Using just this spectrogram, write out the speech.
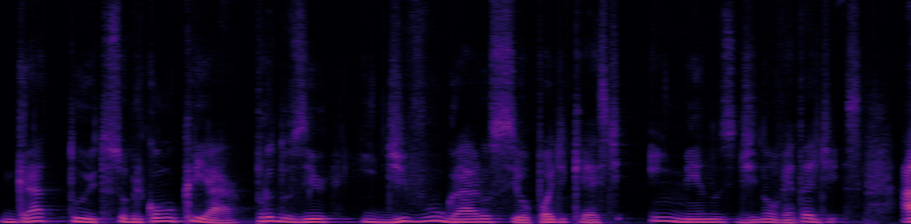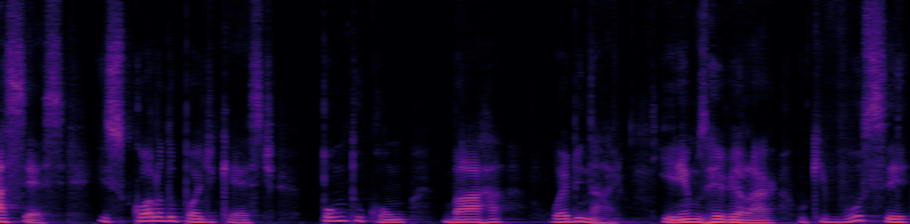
gratuito sobre como criar, produzir e divulgar o seu podcast em menos de 90 dias. Acesse escola do podcast.com/webinário. Iremos revelar o que você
